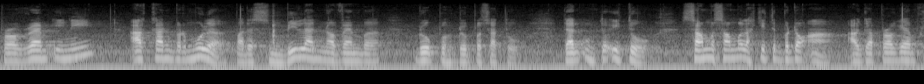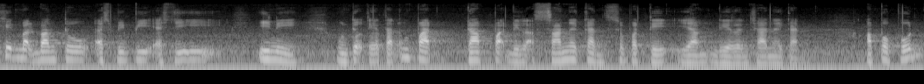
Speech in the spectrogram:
program ini akan bermula pada 9 November 2021. Dan untuk itu, sama-samalah kita berdoa agar program khidmat bantu SPP SGE ini untuk tingkatan 4 dapat dilaksanakan seperti yang direncanakan. Apapun,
